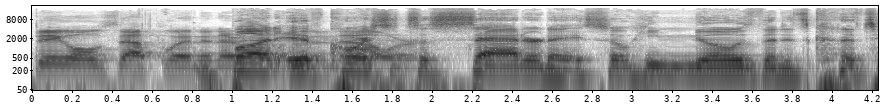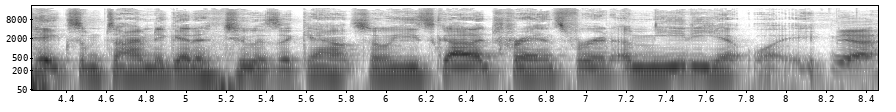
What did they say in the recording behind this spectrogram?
big old zeppelin and But of course, hour. it's a Saturday, so he knows that it's going to take some time to get into his account. So he's got to transfer it immediately. Yeah,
